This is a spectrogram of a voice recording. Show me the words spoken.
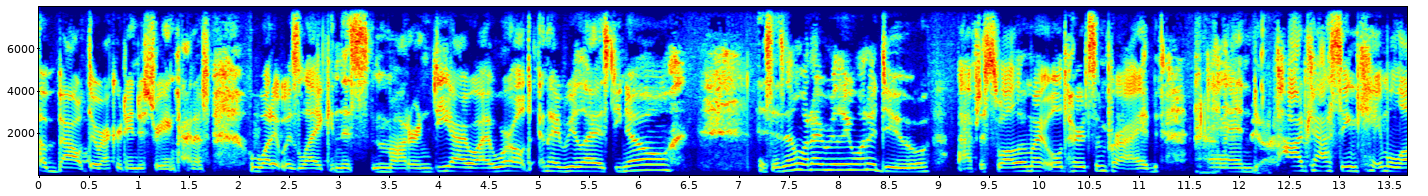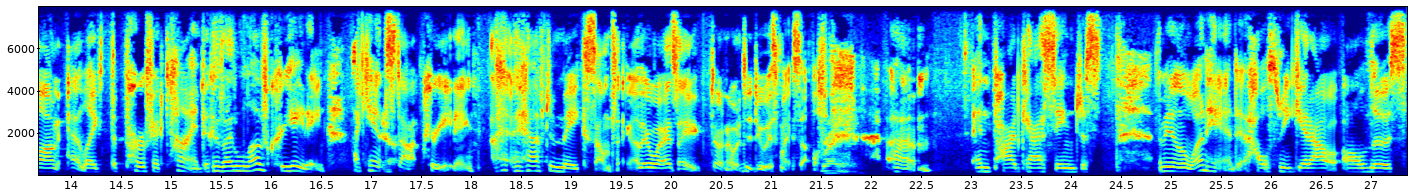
about the record industry and kind of what it was like in this modern DIY world. And I realized, you know, this isn't what I really want to do. I have to swallow my old hurts and pride. And yeah. podcasting came along at like the perfect time because I love creating. I can't yeah. stop creating. I have to make something. Otherwise, I don't know what to do with myself. Right. Um, and podcasting just, I mean, on the one hand, it helps me get out all those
